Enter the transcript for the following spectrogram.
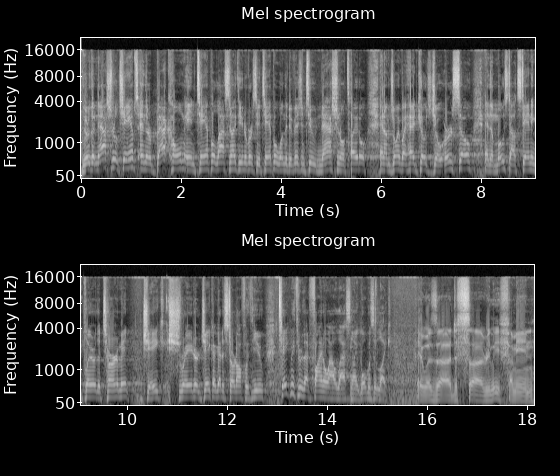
They're the national champs, and they're back home in Tampa. Last night, the University of Tampa won the Division II national title, and I'm joined by head coach Joe Urso and the most outstanding player of the tournament, Jake Schrader. Jake, I got to start off with you. Take me through that final out last night. What was it like? It was uh, just uh, relief. I mean,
